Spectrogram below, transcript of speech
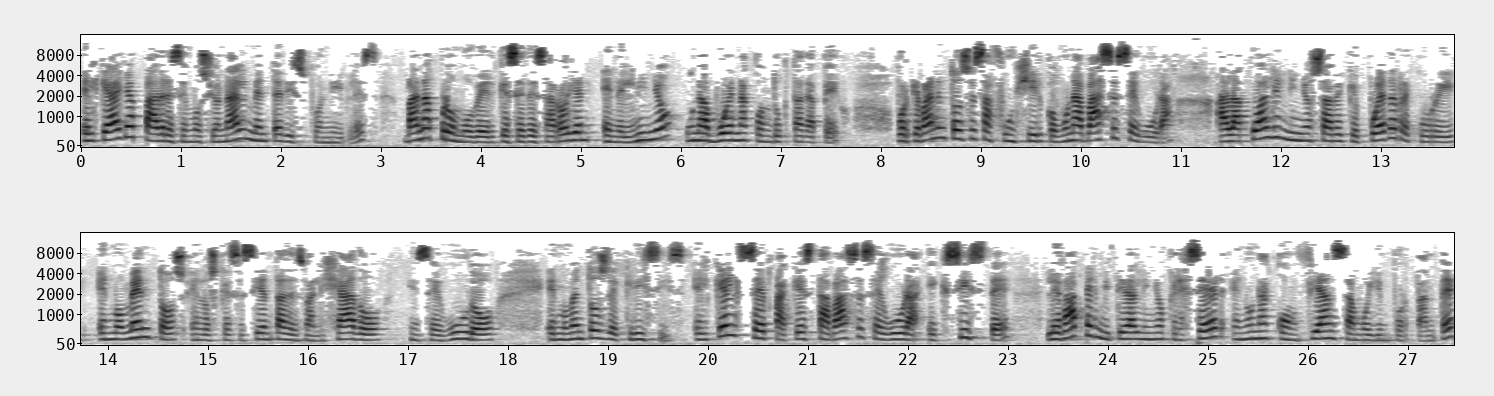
El que haya padres emocionalmente disponibles van a promover que se desarrollen en el niño una buena conducta de apego, porque van entonces a fungir como una base segura a la cual el niño sabe que puede recurrir en momentos en los que se sienta desvalijado, inseguro, en momentos de crisis. El que él sepa que esta base segura existe le va a permitir al niño crecer en una confianza muy importante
